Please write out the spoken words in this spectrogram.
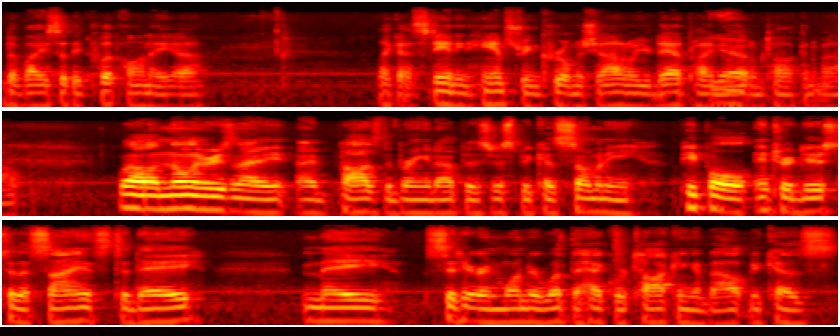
device that they put on a. Uh, like a standing hamstring curl machine. I don't know. Your dad probably knows Yeah. what I'm talking about. Well, and the only reason I, I paused to bring it up is just because so many people introduced to the science today may sit here and wonder what the heck we're talking about because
